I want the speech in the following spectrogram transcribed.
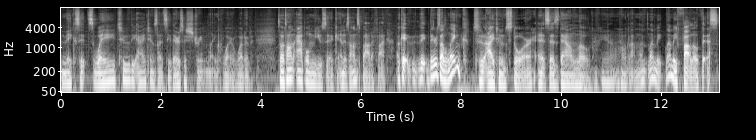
makes its way to the iTunes. Let's see, there's a stream link. Where what are the, so it's on Apple Music and it's on Spotify. Okay, th there's a link to iTunes Store and it says download. You know, hold on. Let, let me let me follow this.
